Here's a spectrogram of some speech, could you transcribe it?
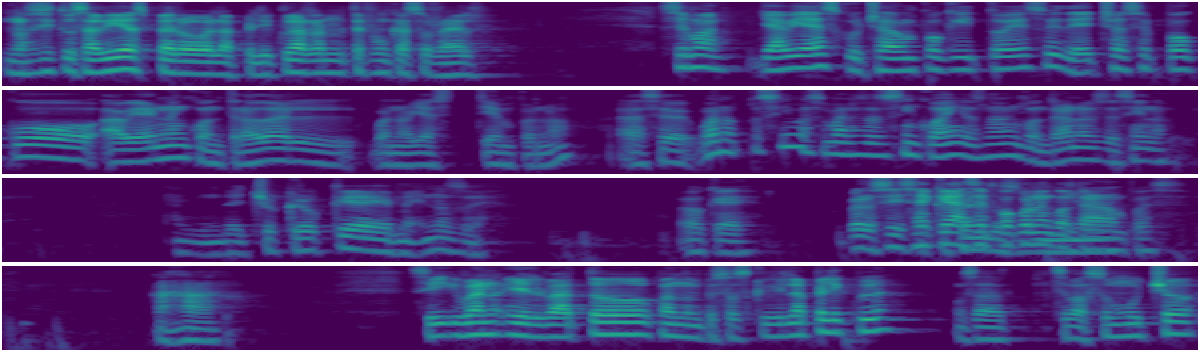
no sé si tú sabías, pero la película realmente fue un caso real. Simón, ya había escuchado un poquito eso y de hecho hace poco habían encontrado el, bueno, ya hace tiempo, ¿no? Hace, bueno, pues sí, más o menos hace cinco años, ¿no? Encontraron al asesino. De hecho, creo que menos, güey. Ok. Pero sí sé que hace poco lo 2000. encontraron, pues. Ajá. Sí, y bueno, y el vato cuando empezó a escribir la película, o sea, se basó mucho,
